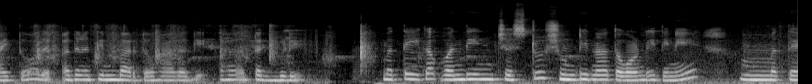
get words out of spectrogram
ಆಯಿತು. ಅದು, ಅದನ್ನು ತಿನ್ನಬಾರ್ದು ಹಾಗಾಗಿ ತೆಗ್ದುಬಿಡಿ. ಮತ್ತು ಈಗ ಒಂದು ಇಂಚಷ್ಟು ಶುಂಠಿನ ತೊಗೊಂಡಿದ್ದೀನಿ. ಮತ್ತು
